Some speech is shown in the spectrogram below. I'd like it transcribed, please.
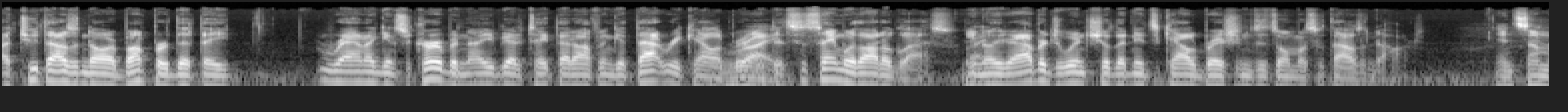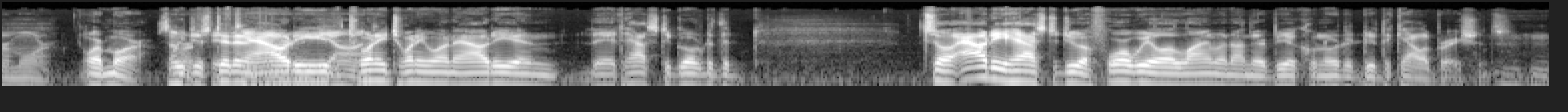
a, two thousand dollar bumper that they ran against a curb, and now you've got to take that off and get that recalibrated. Right. It's the same with auto glass. You know, your average windshield that needs calibrations is almost a thousand dollars And some are more. or more. Some we just did an Audi, 2021 Audi, and it has to go over to the. So Audi has to do a four wheel alignment on their vehicle in order to do the calibrations. Mm-hmm.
